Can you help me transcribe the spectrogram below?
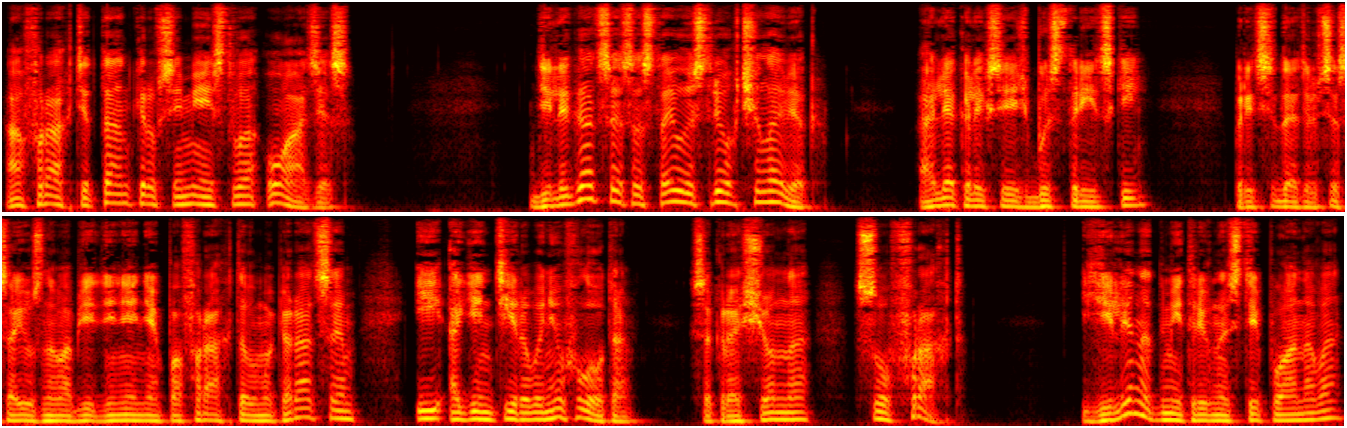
о фрахте танкеров семейства «Оазис». Делегация состояла из трех человек. Олег Алексеевич Быстрицкий, председатель Всесоюзного объединения по фрахтовым операциям и агентированию флота, сокращенно «Совфрахт». Елена Дмитриевна Степанова,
